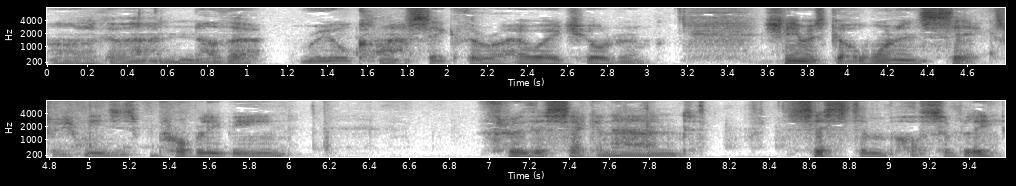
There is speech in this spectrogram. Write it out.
Oh, look at that, another real classic, The Railway Children. Shame it's got a 1 and 6, which means it's probably been through the second hand system, possibly.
